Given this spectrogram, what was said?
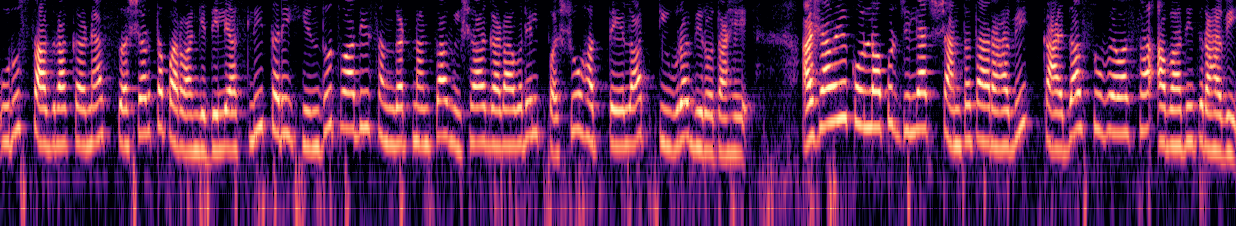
उरूस साजरा करण्यास सशर्त परवानगी दिली असली तरी हिंदुत्वादी संघटनांचा विशाळगडावरील पशुहत्येला तीव्र विरोध आहे. अशावेळी कोल्हापूर जिल्ह्यात शांतता राहावी कायदा सुव्यवस्था अबाधित राहावी.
